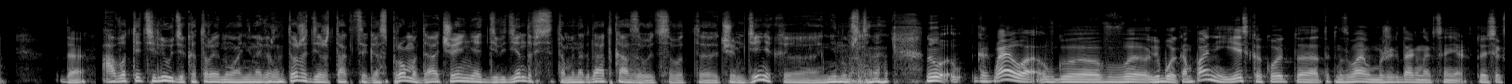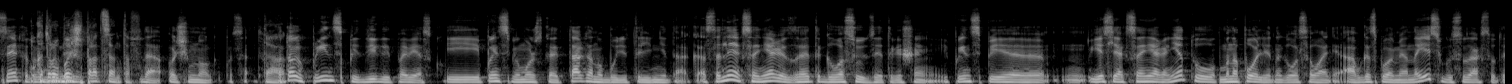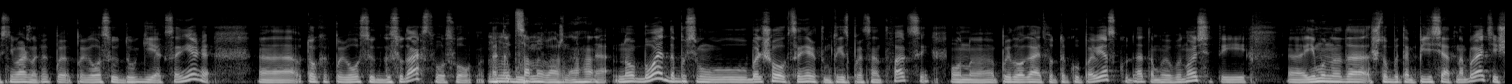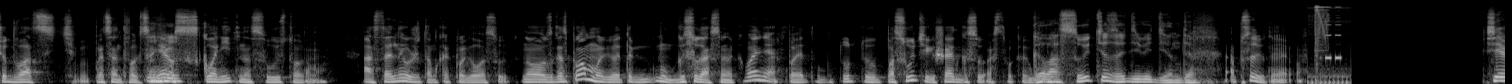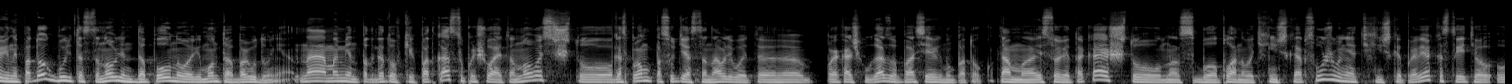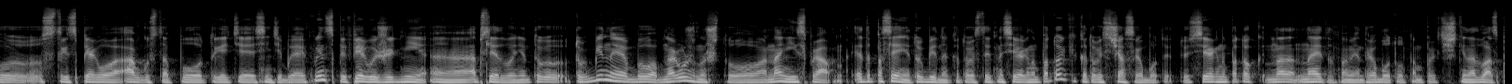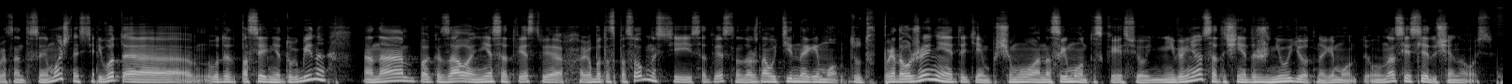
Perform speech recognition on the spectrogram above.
Да. А вот эти люди, которые, ну, они, наверное, тоже держат акции «Газпрома», да, что они от дивидендов все там иногда отказываются? Вот э, что им денег э, не нужно? Ну, как правило, в, в любой компании есть какой-то так называемый мажоритарный акционер. То есть акционер, который... У которого больше процентов. Да, очень много процентов. Так. Который, в принципе, двигает повестку. И, в принципе, можно сказать, так оно будет или не так. Остальные акционеры за это голосуют, за это решение. И, в принципе, если акционера нету монополии на голосование, а в «Газпроме» она есть у государства, то есть неважно, как проголосуют другие акционеры, э, то, как проголосует государство, условно. Так ну, это самое важное. Ага. Да. Но бывает, допустим, у большого акционера там 30% акций, он э, предлагает вот такую повестку, да, там ее выносит, и э, ему надо, чтобы там 50 набрать, еще 20% акционеров угу. склонить на свою сторону а остальные уже там как проголосуют. Но с «Газпромом» это ну, государственная компания, поэтому тут, по сути, решает государство. Как Голосуйте бы. за дивиденды. Абсолютно верно. Северный поток будет остановлен до полного ремонта оборудования. На момент подготовки к подкасту пришла эта новость, что «Газпром», по сути, останавливает э, прокачку газа по Северному потоку. Там э, история такая, что у нас было плановое техническое обслуживание, техническая проверка с, 3, э, с 31 августа по 3 сентября. И, в принципе, в первые же дни э, обследования тур, турбины было обнаружено, что она неисправна. Это последняя турбина, которая стоит на Северном потоке, которая сейчас работает. То есть Северный поток на, на этот момент работал там практически на 20% своей мощности. И вот, э, вот эта последняя турбина, она показала несоответствие работоспособности и, соответственно, должна уйти на ремонт. Тут в продолжение этой темы, почему она с ремонта, скорее всего, не вернется, а точнее даже не уйдет на ремонт. У нас есть следующая новость.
